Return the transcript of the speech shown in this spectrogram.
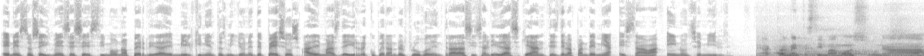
En estos seis meses se estima una pérdida de 1.500 millones de pesos, además de ir recuperando el flujo de entradas y salidas que antes de la pandemia estaba en 11.000. Actualmente estimamos una,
